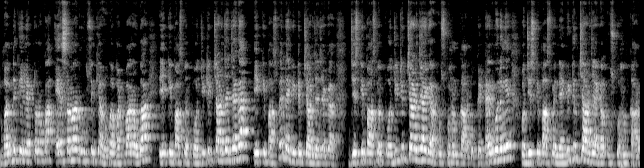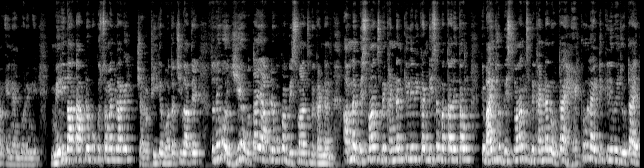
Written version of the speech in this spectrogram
बंद के इलेक्ट्रॉनों का असमान रूप से क्या होगा? बंटवारा होगा। एक के पास में पॉजिटिव चार्ज आ जाएगा, एक के पास में नेगेटिव चार्ज आ जाएगा। जिसके पास में पॉजिटिव चार्ज आएगा, उसको हम कार्बोकेटाइन बोलेंगे और जिसके पास में नेगेटिव चार्ज आएगा, उसको हम कार्बो एनाइन बोलेंगे। मेरी बात आप लोगों को समझ में आ गई? चलो ठीक है, बहुत अच्छी बात है। तो देखो, ये होता है आप लोगों का विस्मांश विखंडन। अब मैं विस्मांश विखंडन के लिए भी कंडीशन बता देता हूँ। कि भाई जो विस्मांश विखंडन होता है हेट्रोलाइटिक क्लीवेज होता है,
